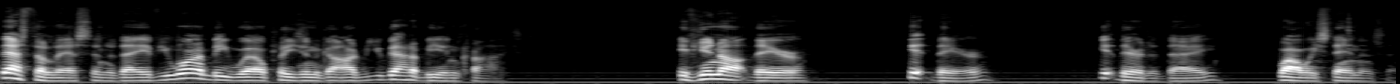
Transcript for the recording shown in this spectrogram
That's the lesson today. If you want to be well pleasing to God, you've got to be in Christ. If you're not there, get there. Get there today while we stand and sing.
